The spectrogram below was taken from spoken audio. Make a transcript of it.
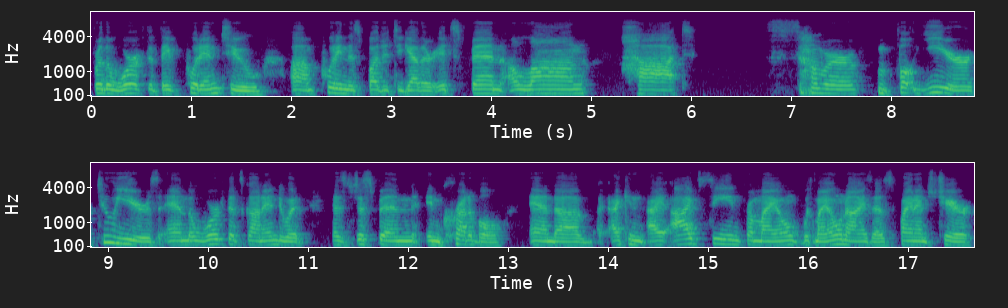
for the work that they've put into um, putting this budget together. It's been a long, hot summer full year, two years, and the work that's gone into it has just been incredible. And uh, I can, I, I've seen from my own, with my own eyes as finance chair,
